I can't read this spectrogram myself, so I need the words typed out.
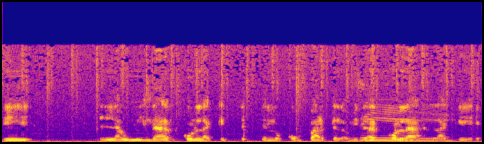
y la humildad con la que te, lo comparte, la humildad con la, la que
